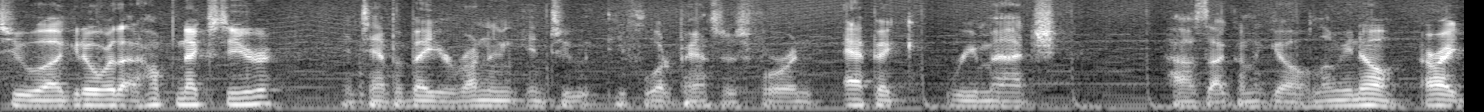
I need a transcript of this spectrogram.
to uh, get over that hump next year. In Tampa Bay, you're running into the Florida Panthers for an epic rematch. How's that going to go? Let me know. All right.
